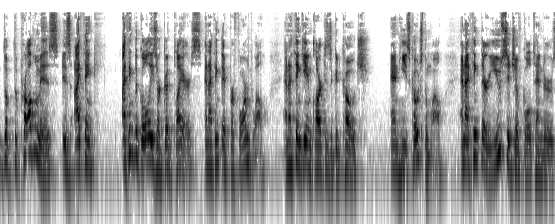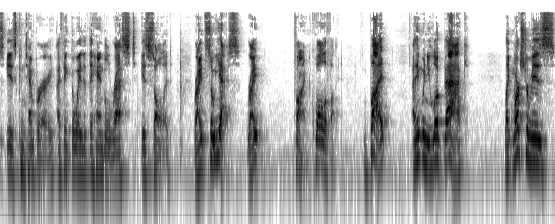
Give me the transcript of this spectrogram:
the the problem is, is I think I think the goalies are good players, and I think they've performed well, and I think Ian Clark is a good coach, and he's coached them well, And I think their usage of goaltenders is contemporary. I think the way that they handle rest is solid, right? So, yes, right? Fine, qualified. But I think when you look back, like Markstrom is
